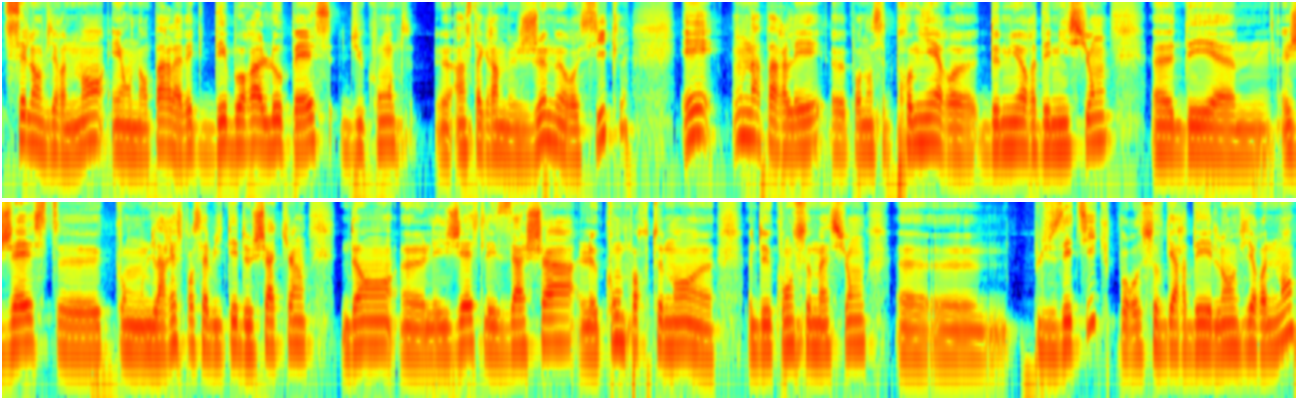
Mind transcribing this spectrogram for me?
c'est l'environnement et on en parle avec Déborah Lopez du compte Instagram Je me recycle. Et on a parlé euh, pendant cette première euh, demi-heure d'émission des gestes ont la responsabilité de chacun dans les gestes, les achats, le comportement de consommation plus éthique pour sauvegarder l'environnement.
